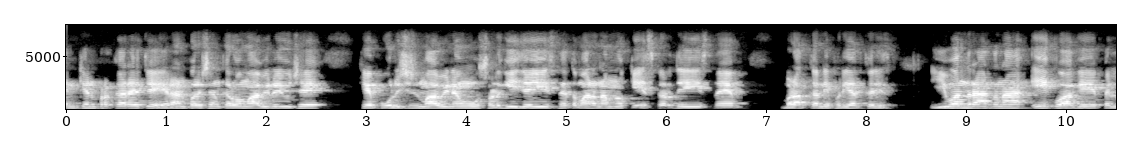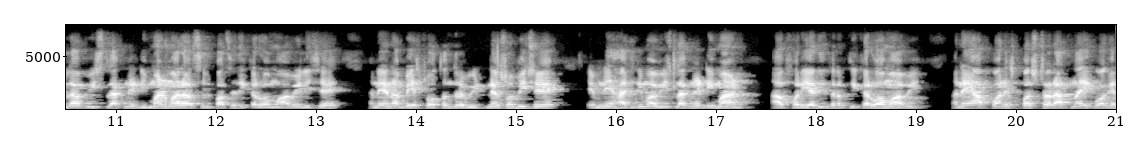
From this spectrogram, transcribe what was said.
એનકેન પ્રકારે જે હેરાન પરેશાન કરવામાં આવી રહ્યું છે કે પોલીસ આવીને હું સળગી જઈશ ને તમારા નામનો કેસ કરી દઈશ ને બળાત્કારની ફરિયાદ કરીશ. ઇવન રાતના એક વાગે પહેલા વીસ લાખની ડિમાન્ડ મારા અસીલ પાસેથી કરવામાં આવેલી છે અને એના બે સ્વતંત્ર વિટનેસો બી છે. એમની હાજરીમાં વીસ લાખની ડિમાન્ડ આ ફરિયાદી તરફથી કરવામાં આવી અને આપવાની સ્પષ્ટ રાતના એક વાગે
